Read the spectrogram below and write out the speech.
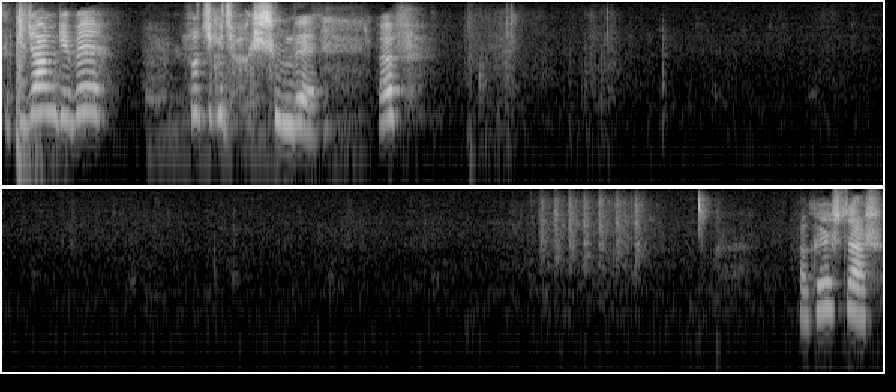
Sıkacağım gibi su çıkacak şimdi. Öf. Arkadaşlar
